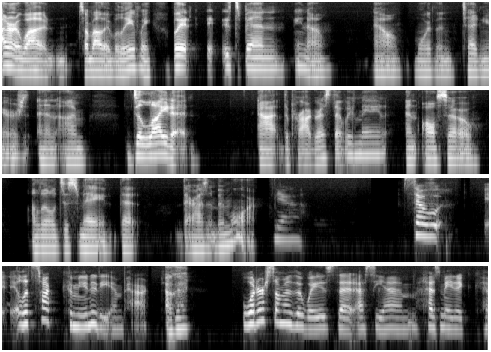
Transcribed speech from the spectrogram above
I don't know why somehow they believe me, but it, it's been, you know, now more than 10 years. And I'm delighted at the progress that we've made and also a little dismayed that there hasn't been more. Yeah. So eh, let's talk community impact. Okay. What are some of the ways that SEM has made a,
